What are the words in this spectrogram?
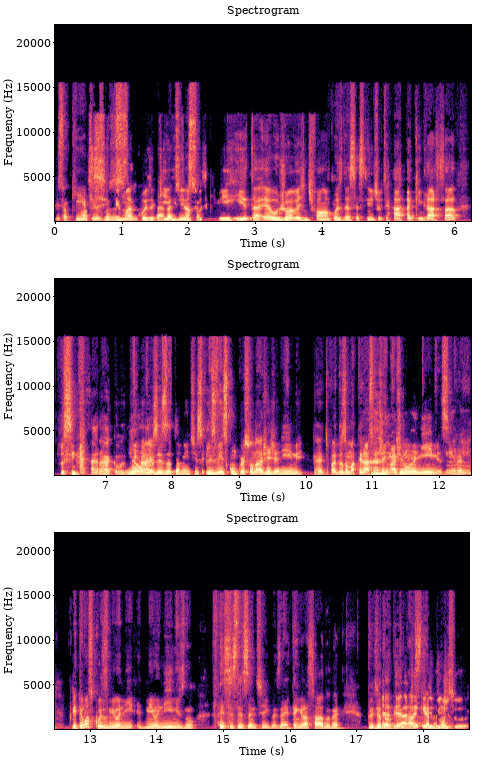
isso aqui... Nossa, aquilo- se tem uma coisa que, tem uma coisa que me irrita é o jovem a gente falar uma coisa dessa assim, tipo, ah, que engraçado. Tipo assim, caraca, mano. Que Não, raiva. mas é exatamente isso. Eles veem isso como personagem de anime, né? Tipo, a deusa Materaço, eles já imaginam um anime, assim, né? uhum. Porque tem umas coisas meio, ani- meio animes no, nesses textos antigos, né? É até engraçado, né? Outro dia eu É, tava até, tentando até aquele rastrear vídeo do.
